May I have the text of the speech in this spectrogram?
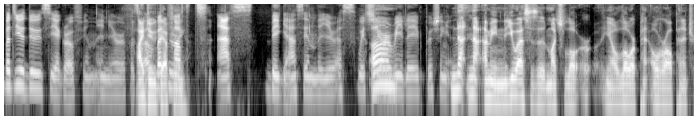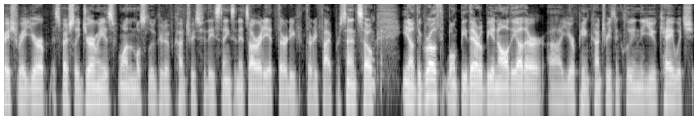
But you do see a growth in, in Europe as I well, do, but definitely. not as big as in the US, which um, you're really pushing it. Not, not. I mean, the US is a much lower, you know, lower pen, overall penetration rate. Europe, especially Germany, is one of the most lucrative countries for these things, and it's already at 30, 35 percent. So, okay. you know, the growth won't be there. It'll be in all the other uh, European countries, including the UK, which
